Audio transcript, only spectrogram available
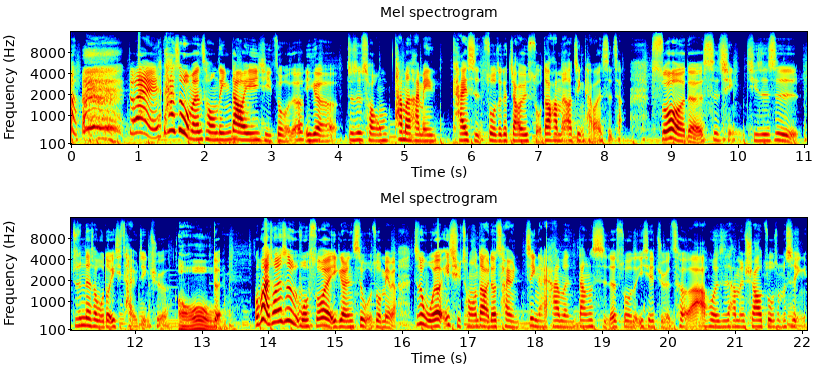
对，它是我们从零到一一起做的一个，就是从他们还没开始做这个交易所到他们要进台湾市场，所有的事情其实是就是那时候我都一起参与进去了。哦，对我不敢说就是我所有一个人是我做，没有没有，就是我有一起从头到尾都参与进来，他们当时的所有的一些决策啊，或者是他们需要做什么事情，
